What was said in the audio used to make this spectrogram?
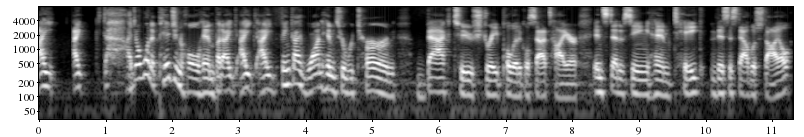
I I I don't want to pigeonhole him, but I, I I think I want him to return back to straight political satire instead of seeing him take this established style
